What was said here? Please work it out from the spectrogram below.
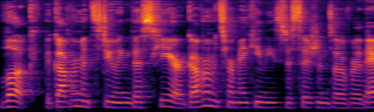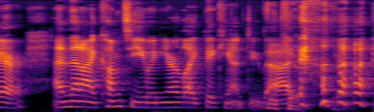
Look, the government's doing this here. Governments are making these decisions over there. And then I come to you and you're like, they can't do that. can't,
